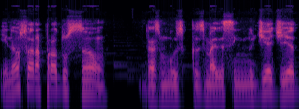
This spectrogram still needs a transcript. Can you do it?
E não só na produção das músicas, mas assim, no dia a dia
